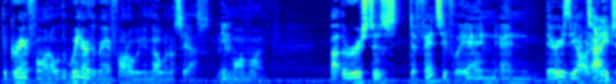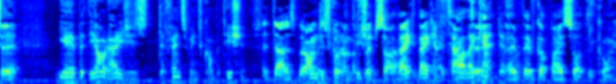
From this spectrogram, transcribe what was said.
the grand final, the winner of the grand final, will be Melbourne or South, Mm. in my mind. But the Roosters defensively, and and there is the old Attack adage too. that, yeah, but the old adage is defence wins competitions. It does, but I'm just putting on the flip side. They, they can attack. Oh, they too. can, definitely. They've, they've got both sides of the coin.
